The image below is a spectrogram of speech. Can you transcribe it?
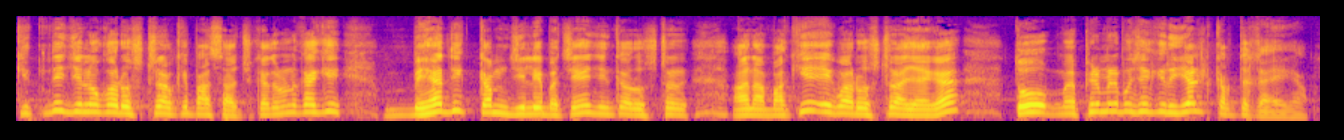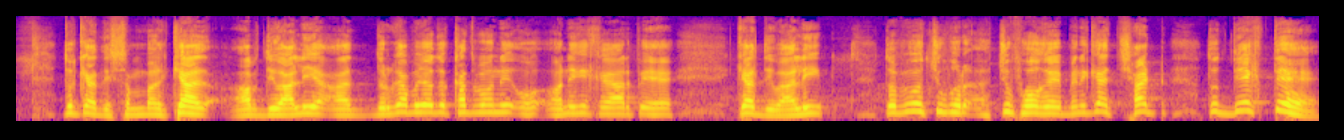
कितने जिलों का रोस्टर आपके पास आ चुका है? तो उन्होंने कहा कि बेहद ही कम ज़िले बचे हैं जिनका रोस्टर आना बाकी है। एक बार रोस्टर आ जाएगा तो फिर मैंने पूछा कि रिज़ल्ट कब तक आएगा? तो क्या दिसंबर क्या आप दिवाली दुर्गा पूजा तो खत्म होने होने के कगार पर है? क्या दिवाली तो फिर वो चुप चुप हो गए। मैंने कहा, छठ? तो देखते हैं।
